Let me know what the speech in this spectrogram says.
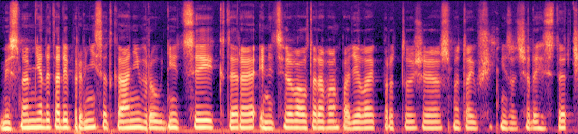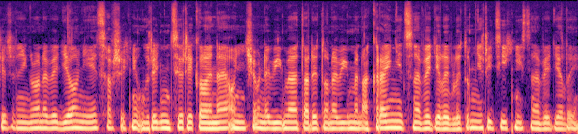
my jsme měli tady první setkání v Roudnici, které inicioval teda pan Padělek, protože jsme tady všichni začali hysterčit, nikdo nevěděl nic a všichni úředníci říkali, ne, o ničem nevíme, tady to nevíme, na kraji nic nevěděli, v Litoměřicích nic nevěděli.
